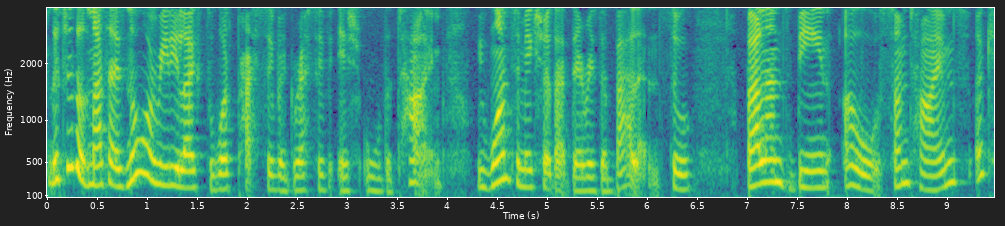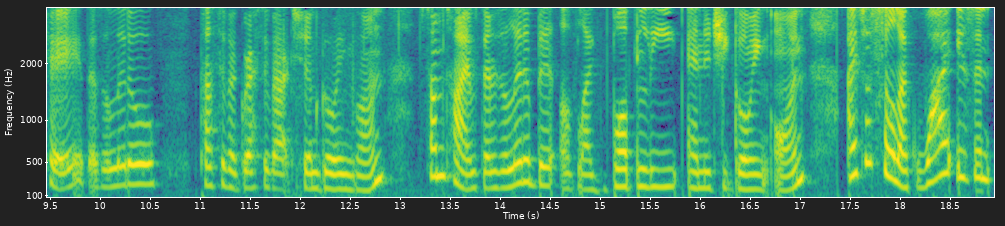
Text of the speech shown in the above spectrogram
The truth of the matter is, no one really likes to watch passive aggressive ish all the time. We want to make sure that there is a balance. So, balance being, oh, sometimes, okay, there's a little passive aggressive action going on. Sometimes there's a little bit of like bubbly energy going on. I just feel like why isn't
